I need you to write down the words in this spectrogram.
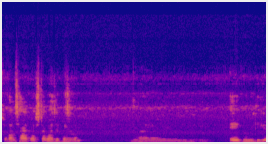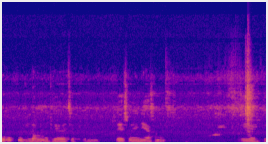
সকাল সাড়ে পাঁচটা বাজে বললাম এই ঘুম থেকে উঠলাম, উঠে হয়েছে ফ্রেশ হয়নি এখনও। এই আর কি।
